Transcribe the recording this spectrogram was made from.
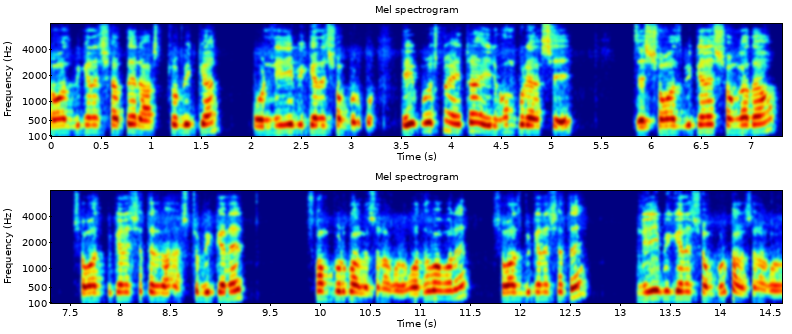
সমাজ বিজ্ঞানের সাথে রাষ্ট্রবিজ্ঞান ও নৃবিজ্ঞানের সম্পর্ক। এই প্রশ্ন এটা এরকম করে আসে যে সমাজ বিজ্ঞানের সংজ্ঞা দাও সমাজ বিজ্ঞানের সাথে রাষ্ট্রবিজ্ঞানের সম্পর্ক আলোচনা করো। অথবা বলে সমাজ বিজ্ঞানের সাথে নৃবিজ্ঞানের সম্পর্ক আলোচনা করো।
